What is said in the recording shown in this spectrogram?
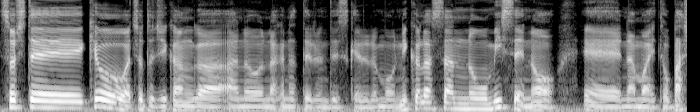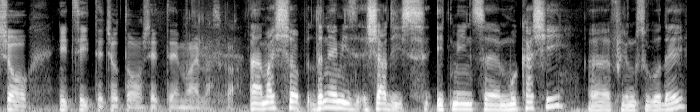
そして今日はちょっと時間があのなくなってるんですけれども、ニコラスさんのお店の、えー名前と場所についてちょっと教えてもらえますか？Uh, my shop, the name is Jadis. It means uh, uh, フィルムス語で。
